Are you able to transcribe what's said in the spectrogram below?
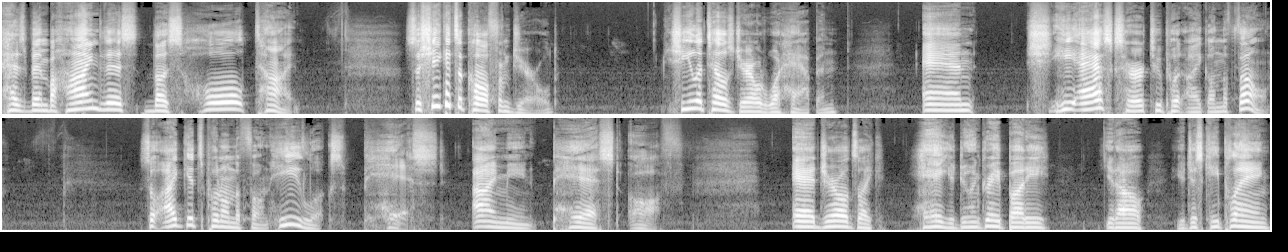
has been behind this this whole time. So she gets a call from Gerald. Sheila tells Gerald what happened, and she, he asks her to put Ike on the phone. So Ike gets put on the phone. He looks pissed. I mean, pissed off. And Gerald's like, hey, you're doing great, buddy. You know, you just keep playing.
